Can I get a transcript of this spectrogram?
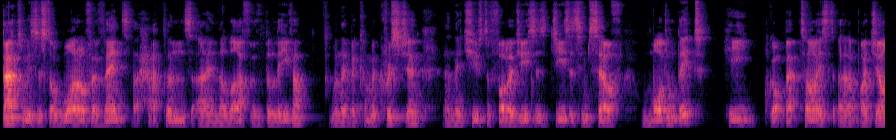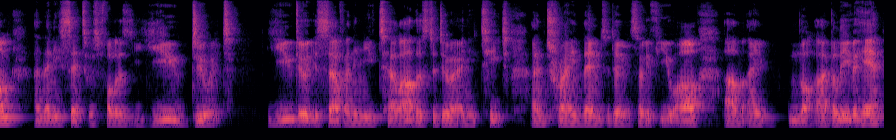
Baptism is just a one off event that happens uh, in the life of a believer when they become a Christian and they choose to follow Jesus. Jesus himself modeled it he got baptized uh, by John, and then he said to his followers, You do it. You do it yourself, and then you tell others to do it, and you teach and train them to do it. So, if you are um, a not a believer here,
